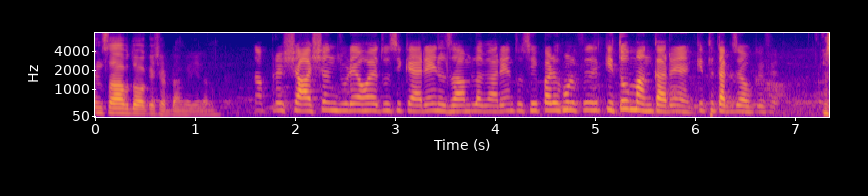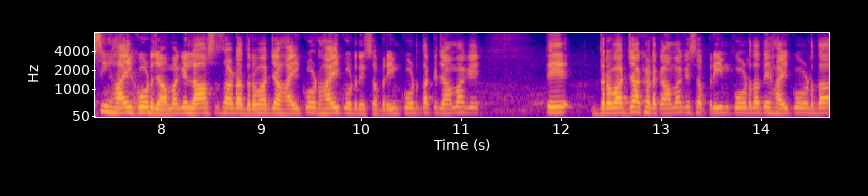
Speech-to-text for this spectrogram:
ਇਨਸਾਫ ਦਵਾ ਕੇ ਛੱਡਾਂਗੇ ਜੀ ਇਹਨਾਂ ਨੂੰ। ਤਾਂ ਪ੍ਰਸ਼ਾਸਨ ਜੁੜਿਆ ਹੋਇਆ ਤੁਸੀਂ ਕਹਿ ਰਹੇ ਇਲਜ਼ਾਮ ਲਗਾ ਰਹੇ ਹੋ ਤੁਸੀਂ ਪਰ ਹੁਣ ਫਿਰ ਕਿਤੋਂ ਮੰਗ ਕਰ ਰਹੇ ਹੋ? ਕਿੱਥੇ ਤੱਕ ਜਾਓਗੇ ਫਿਰ? ਅਸੀਂ ਹਾਈ ਕੋਰਟ ਜਾਵਾਂਗੇ। ਲਾਸਟ ਸਾਡਾ ਦਰਵਾਜ਼ਾ ਹਾਈ ਕੋਰਟ ਹਾਈ ਕੋਰਟ ਨਹੀਂ ਸੁਪਰੀਮ ਕੋਰਟ ਤੱਕ ਜਾਵਾਂਗੇ। ਤੇ ਦਰਵਾਜ਼ਾ ਖੜਕਾਵਾਂਗੇ ਸੁਪਰੀਮ ਕੋਰਟ ਦਾ ਤੇ ਹਾਈ ਕੋਰਟ ਦਾ।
